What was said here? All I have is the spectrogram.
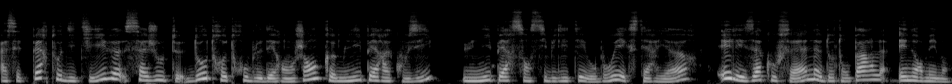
À cette perte auditive s'ajoutent d'autres troubles dérangeants comme l'hyperacousie, une hypersensibilité au bruit extérieur, et les acouphènes dont on parle énormément.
